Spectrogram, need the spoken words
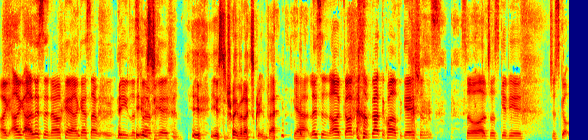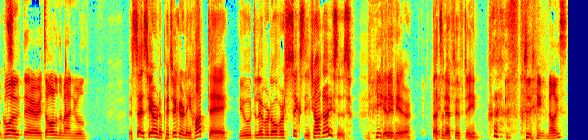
I, I, I Um, listen. Okay, I guess that needless he clarification. he, he used to drive an ice cream van. Yeah, listen. I've got I've got the qualifications, so I'll just give you. Just go go out there. It's all in the manual. It says here on a particularly hot day, you delivered over sixty chalk ices. Get in here. That's an F fifteen. nice.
